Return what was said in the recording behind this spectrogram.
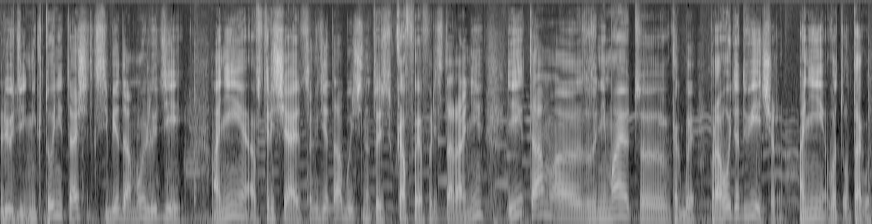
люди, никто не тащит к себе домой людей. Они э, встречаются где-то обычно, то есть в кафе, в ресторане, и там э, занимают, э, как бы, проводят вечер. Они вот, вот так вот.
